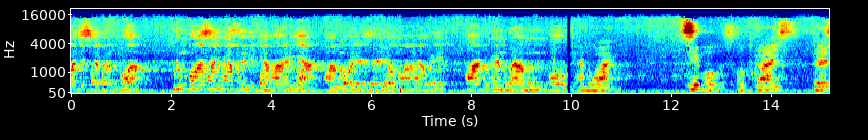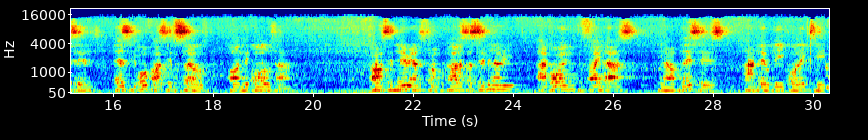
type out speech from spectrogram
Batista kaggwa tumukwasanyaffe bikira mariya amwolereze eri omwana atuke mu bulamu and wine, symbols of Christ present as he offers himself on the altar. Our seminarians from Bukalasa Seminary are going to find us in our places and they'll be collecting.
